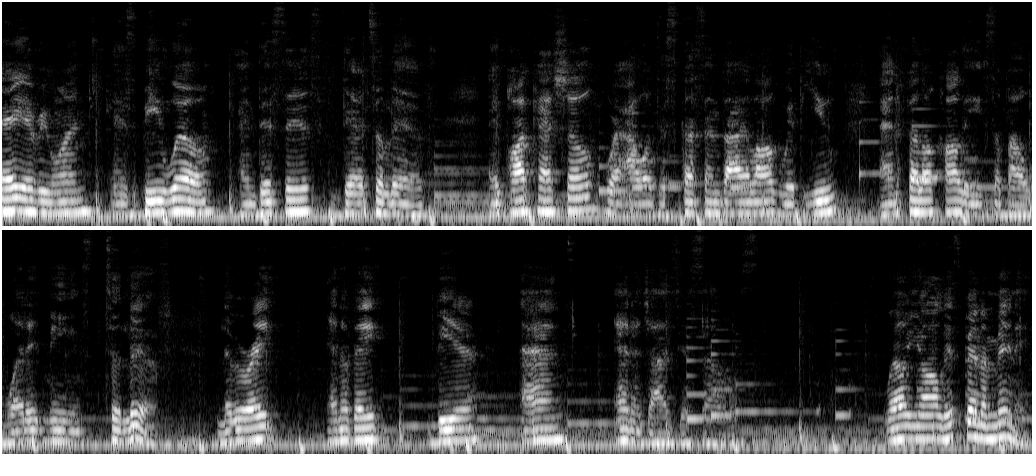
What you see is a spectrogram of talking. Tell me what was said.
Hey everyone, it's B Will, and this is Dare to Live, a podcast show where I will discuss and dialogue with you and fellow colleagues about what it means to live, liberate, innovate, veer, and energize yourselves. Well, y'all, it's been a minute.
